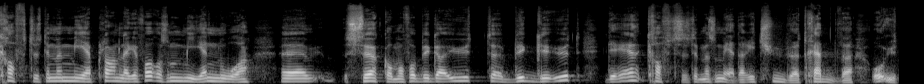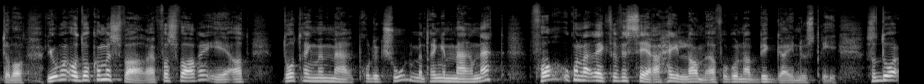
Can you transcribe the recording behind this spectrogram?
kraftsystemet vi planlegger for, og som vi nå eh, søker om å få bygge ut, bygge ut, det er kraftsystemet som er der i 2030 og utover. Jo, og Da kommer svaret. For svaret er at da trenger vi mer produksjon, vi trenger mer nett for å kunne elektrifisere hele landet, for å kunne bygge industri. Så Da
